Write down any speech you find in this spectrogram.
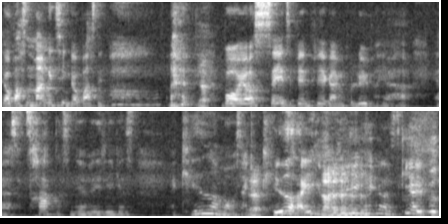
der var bare sådan mange ting, der var bare sådan, Ja. hvor jeg også sagde til Ben flere gange på løb, jeg, har- jeg er så træt, og sådan, jeg ved det ikke, altså, jeg keder mig også. Nej, Ja. du keder dig ikke, Nej. for det ikke, hvad der sker. Jeg ved.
